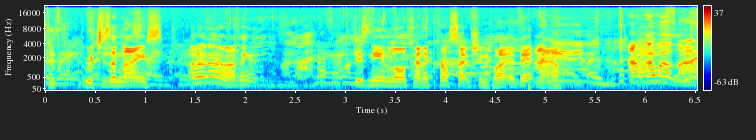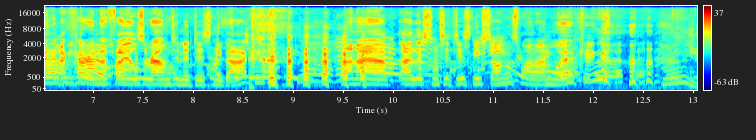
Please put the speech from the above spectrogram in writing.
Dis- which is a nice. I don't know. I think Disney and law kind of cross section quite a bit now. I, I won't lie. I carry my files around in a Disney bag, and I have, I listen to Disney songs while I'm working.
